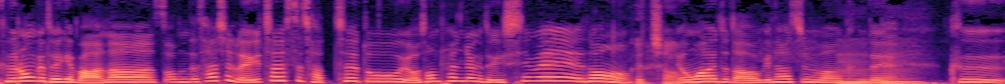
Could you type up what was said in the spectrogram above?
그런 게 되게 많았었는데 사실 레이 찰스 자체도 여성 편력이 되게 심해서 그쵸. 영화에도 나오긴 하지만 음, 근데 음. 그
